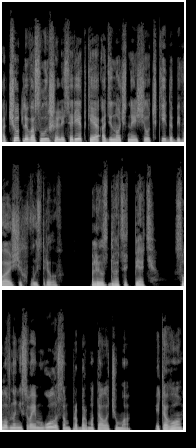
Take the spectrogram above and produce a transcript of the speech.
Отчетливо слышались редкие одиночные щелчки добивающих выстрелов. «Плюс двадцать пять», — словно не своим голосом пробормотала чума. «Итого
